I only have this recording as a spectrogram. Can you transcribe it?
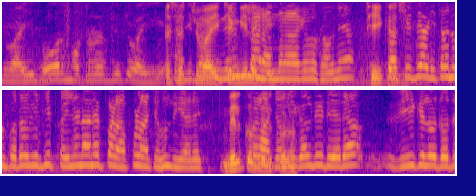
ਚਵਾਈ ਬਹੁਤ ਮੋਟਰ ਦੀ ਚਵਾਈ ਹੈ। ਅੱਛਾ ਚਵਾਈ ਚੰਗੀ ਧਾਰਾਂ ਲੱਗੀ। ਮਰਾ ਕੇ ਵਿਖਾਉਂਦੇ ਆ ਠੀਕ ਹੈ ਬਾਕੀ ਦਿਹਾੜੀ ਤੁਹਾਨੂੰ ਪਤਾ ਵੀਰ ਜੀ ਪਹਿਲਣਾ ਨੇ ਭਲਾ ਭਲਾ ਚ ਹੁੰਦੀਆਂ ਨੇ। ਬਿਲਕੁਲ ਭਲਾ ਚੋਂ ਬਿਲਕੁਲ। ਨਿਕਲਦੀ ਡੇਰਾ 20 ਕਿਲੋ ਦੁੱਧ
